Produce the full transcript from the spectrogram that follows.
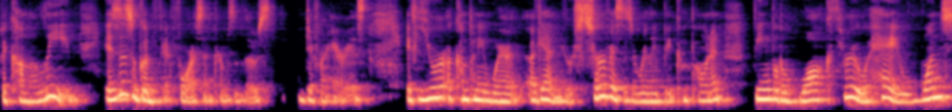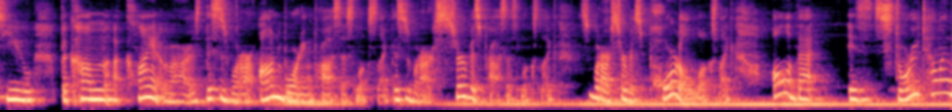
become a lead. Is this a good fit for us in terms of those different areas. If you're a company where, again, your service is a really big component, being able to walk through, hey, once you become a client of ours, this is what our onboarding process looks like. This is what our service process looks like. This is what our service portal looks like. All of that is storytelling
